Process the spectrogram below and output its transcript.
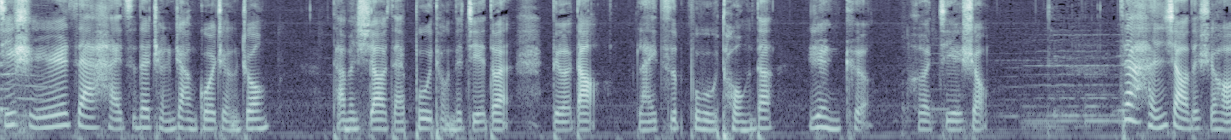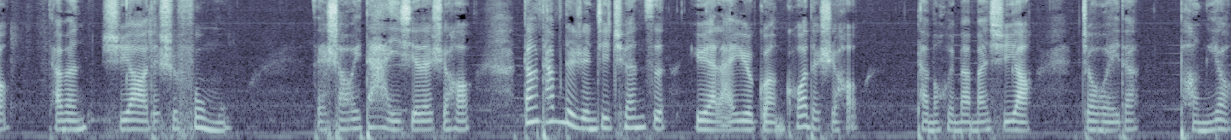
其实，在孩子的成长过程中，他们需要在不同的阶段得到来自不同的认可和接受。在很小的时候，他们需要的是父母；在稍微大一些的时候，当他们的人际圈子越来越广阔的时候，他们会慢慢需要周围的朋友。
